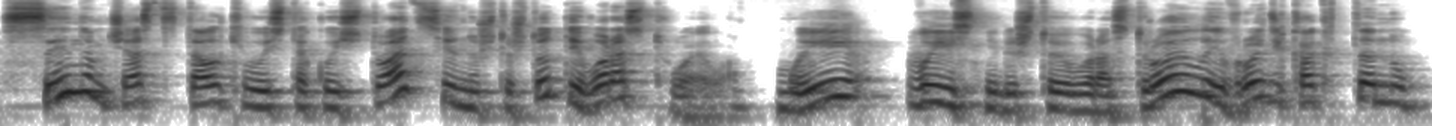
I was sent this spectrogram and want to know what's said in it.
с сыном часто сталкиваюсь с такой ситуацией, ну, что что-то его расстроило. Мы выяснили, что его расстроило, и вроде как-то, ну,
